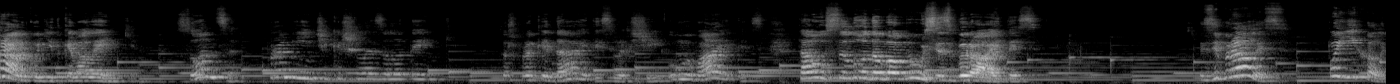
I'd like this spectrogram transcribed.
ранку, дітки маленькі. Сонце промінчики шле золотенькі. Тож прокидайтесь, мерщій, умивайтесь та у село до бабусі збирайтесь. Зібрались? Поїхали.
